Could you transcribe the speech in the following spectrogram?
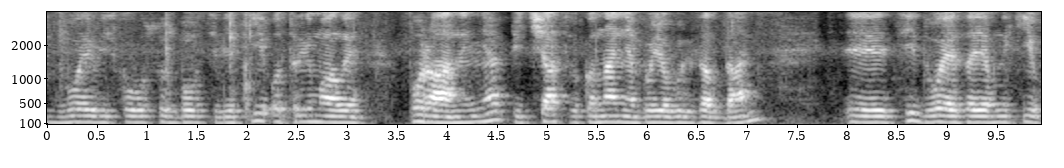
Двоє військовослужбовців, які отримали поранення під час виконання бойових завдань. Е, Ці двоє заявників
